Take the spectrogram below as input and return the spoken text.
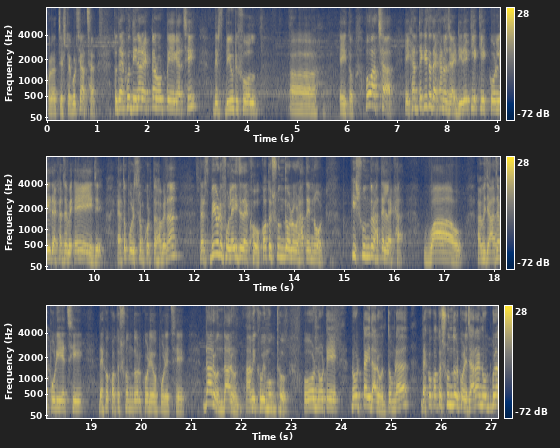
করার চেষ্টা করছি। আচ্ছা তো দেখো দিনার একটা নোট পেয়ে গেছি। দিটস বিউটিফুল এই তো। ও আচ্ছা এখান থেকেই তো দেখানো যায়। ডিরেক্টলি ক্লিক করলেই দেখা যাবে, এই যে, এত পরিশ্রম করতে হবে না। দ্যাটস বিউটিফুল এই যে দেখো, কত সুন্দর ওর হাতের নোট কি সুন্দর হাতের লেখা। ওয়াও আমি যা যা পড়িয়েছি, দেখো কত সুন্দর করে ও পড়েছে। দারুণ দারুণ, আমি খুবই মুগ্ধ। ওর নোটে নোটটাই দারুণ। তোমরা দেখো কত সুন্দর করে, যারা নোটগুলো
